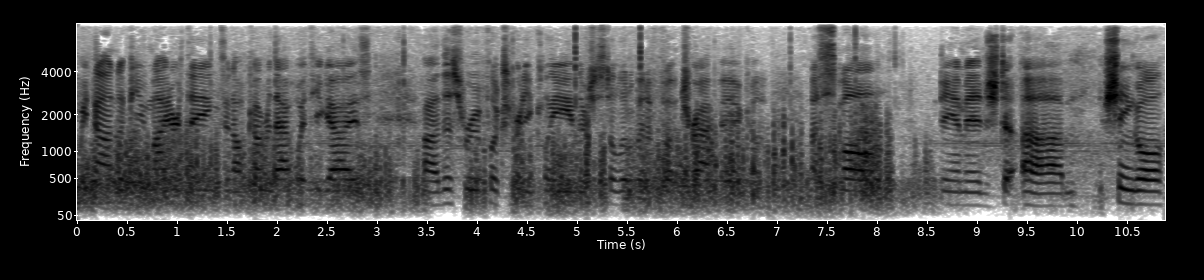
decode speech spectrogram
we found a few minor things, and I'll cover that with you guys. Uh, this roof looks pretty clean. There's just a little bit of foot traffic, a, a small damaged um, shingle,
